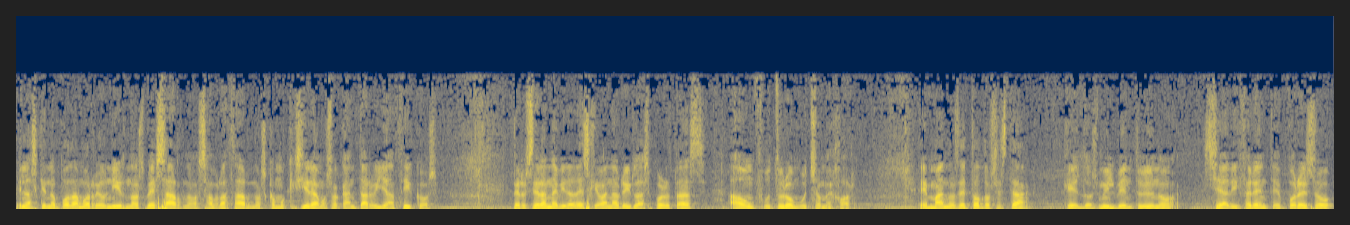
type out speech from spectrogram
en las que no podamos reunirnos, besarnos, abrazarnos como quisiéramos o cantar villancicos. Pero serán navidades que van a abrir las puertas a un futuro mucho mejor. En manos de todos está que el 2021 sea diferente. Por eso,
